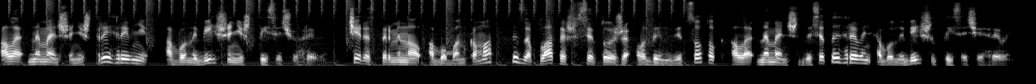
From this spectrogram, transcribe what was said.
але не менше ніж 3 гривні або не більше ніж 1000 гривень. Через термінал або банкомат ти заплатиш все той же 1%, але не менше 10 гривень або не більше 1000 гривень.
